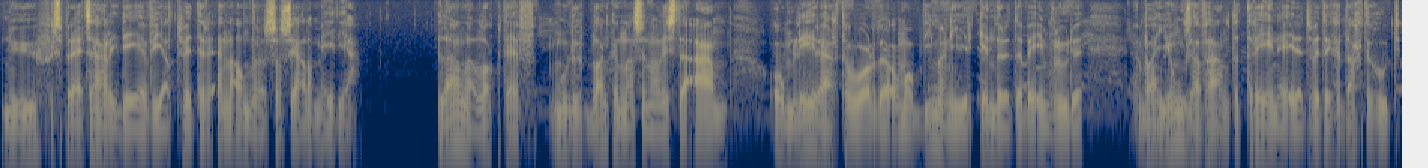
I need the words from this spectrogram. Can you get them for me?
Nu verspreidt ze haar ideeën via Twitter en andere sociale media. Lana Loktev moedigt blanke nationalisten aan om leraar te worden om op die manier kinderen te beïnvloeden en van jongs af aan te trainen in het witte gedachtegoed,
